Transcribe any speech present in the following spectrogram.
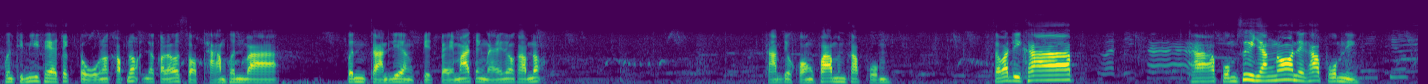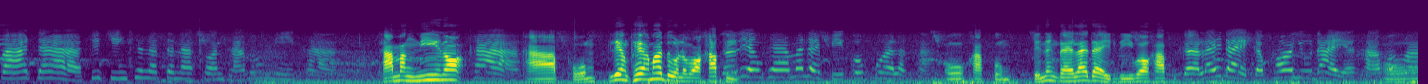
เพิ่นสิมีแพะจักโตเนาะครับเนาะแล้วก็เราสอบถามเพิ่นว่าเพิ่นการเลี้ยงเป็ดไปมาจังไหนเนาะครับเนาะถามเจ้าของฟาร์มเพิ่นครับผม สวัสดีครับ สวัสดีค่ะครับผมซื้อหยังน้อเนี่ยครับ ผมนี่นี่ชื่อฟ้าจ้าชื่อจริงชื่อรัตนากรถาบังมีค่ะถามบังมีเนาะค่ะ ครับ ผมเลี้ยงแพะมาโดนแล้วบ่ครับเรานี่ เลี้ยงแพะมาได้ ปีกว่าๆแล้วค่ะโอ้ครับผมเป็นจังไดรายได้ดีบ่ครับ ก็ไล่ได้กับพ่ออยู่ได้อะค่ะ เพโอ้ราะว่า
